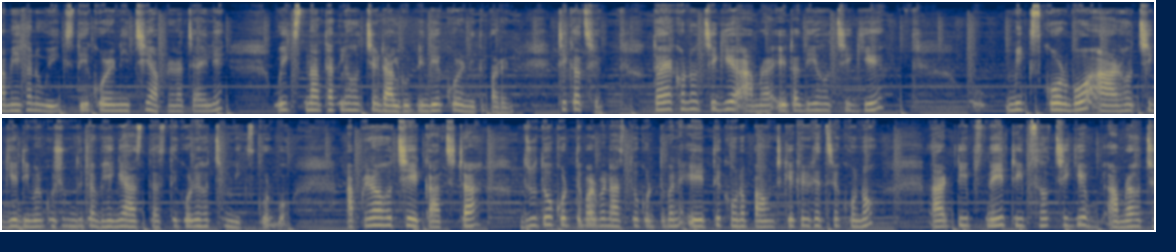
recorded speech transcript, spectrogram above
আমি এখানে উইক্স দিয়ে করে নিচ্ছি, আপনারা চাইলে উইক্স না থাকলে হচ্ছে ডাল ঘুটনি দিয়ে করে নিতে পারেন। ঠিক আছে? তো এখন হচ্ছে গিয়ে আমরা এটা দিয়ে হচ্ছে গিয়ে মিক্স করব আর হচ্ছে গিয়ে ডিমের কুসুম দুটা ভেঙে আস্তে আস্তে করে হচ্ছে মিক্স করব। আপনারা হচ্ছে এই কাজটা দ্রুত করতে পারবেন আস্তেও করতে পারেন এতে কোনো পাউন্ড কেকের ক্ষেত্রে কোনো আর টিপস নেই। টিপস হচ্ছে গিয়ে আমরা হচ্ছে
